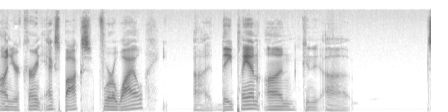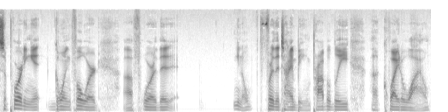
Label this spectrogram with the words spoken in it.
on your current Xbox for a while, uh, they plan on uh, supporting it going forward uh, for the you know for the time being probably uh, quite a while.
